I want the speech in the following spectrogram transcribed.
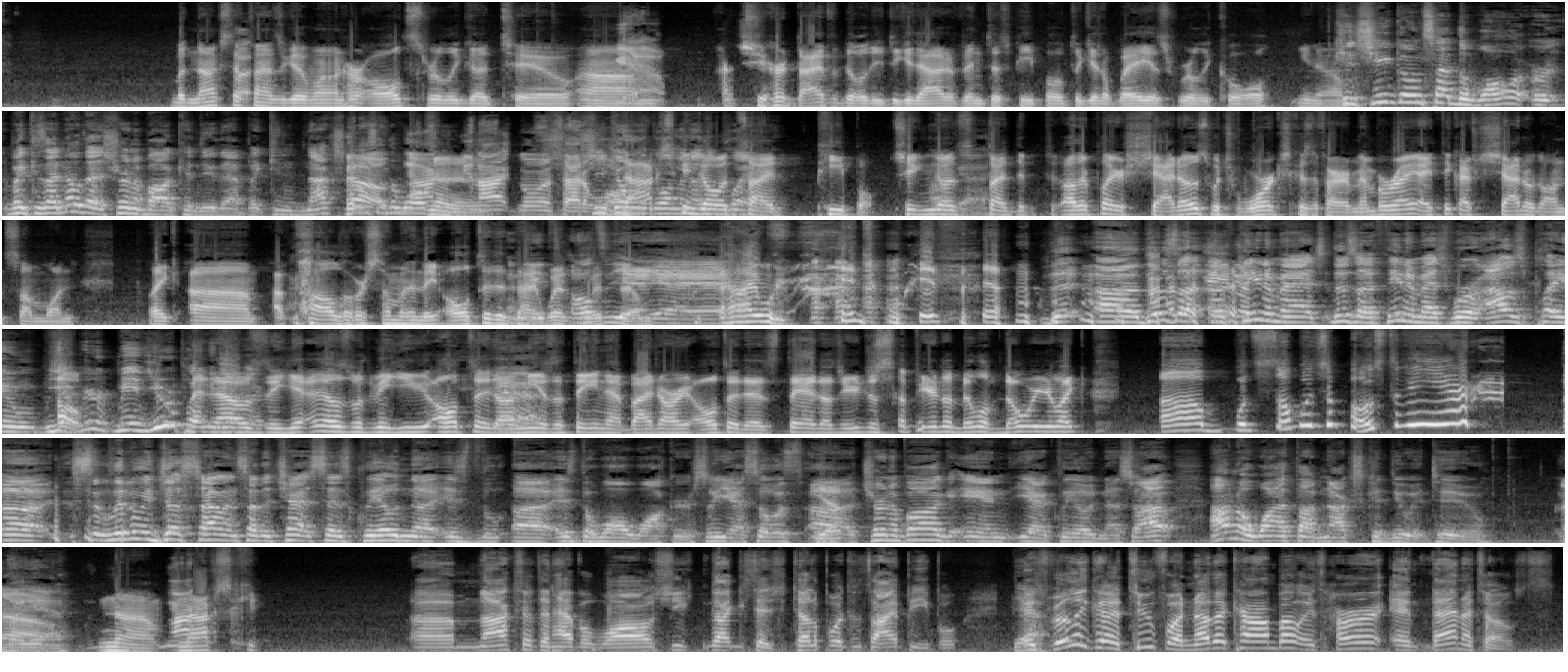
But Nox But- definitely has a good one. Her ult's really good too. Um, Yeah. She her dive ability to get out of into people to get away is really cool. You know, Can she go inside the wall, or because I know that Chernobog can do that, but can Nox go No, inside the wall? Nox No, no, no. cannot go inside a wall. Nox can go another inside people. She can go Okay. inside the other player's shadows, which works because if I remember right, I think I've shadowed on someone, like um Apollo or someone, and they altered, and, And I went also- with yeah, them. yeah, yeah. I went with them. The, uh, there's a Athena match. There's a Athena match where I was playing. Yeah, Oh. we were, me and you were playing. that was the yeah, that was with me. You ulted on me as Athena, but I'd already ulted as Thanos. You just appear in the middle of nowhere. You're like, um, was someone supposed to be here? Uh, so literally, just silent inside the chat says Cliodhna is the uh, is the wall walker. So yeah, so it's uh, Yep. Chernobog and yeah, Cliodhna. So I I don't know why I thought Nox could do it too. But No. yeah, No, Nox- Nox. ca- Um, Nox doesn't have a wall. She, like you said, she teleports inside people. Yeah. It's really good too for another combo. It's her and Thanatos.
